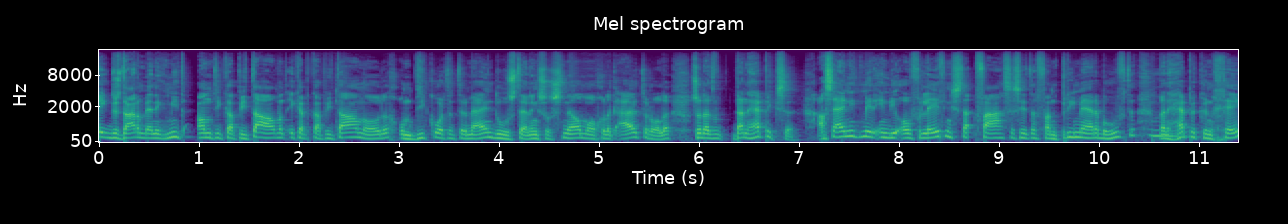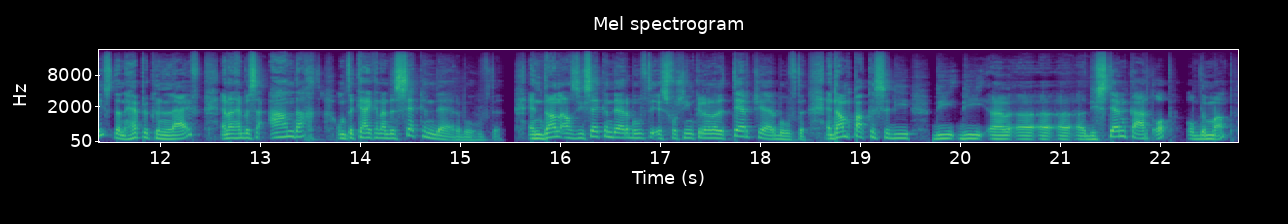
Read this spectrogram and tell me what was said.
Ik, dus daarom ben ik niet anti-kapitaal, want ik heb kapitaal nodig om die korte termijn doelstelling zo snel mogelijk uit te rollen. Zodat we- dan heb ik ze. Als zij niet meer in die overlevingsfase zitten van primaire behoeften, dan heb ik hun geest, dan heb ik hun lijf. En dan hebben ze aandacht om te kijken naar de secundaire behoeften. En dan, als die secundaire behoefte is voorzien, kunnen we naar de tertiaire behoeften. En dan pakken ze die, die, die, eh, eh, eh, die stemkaart op, op de map.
